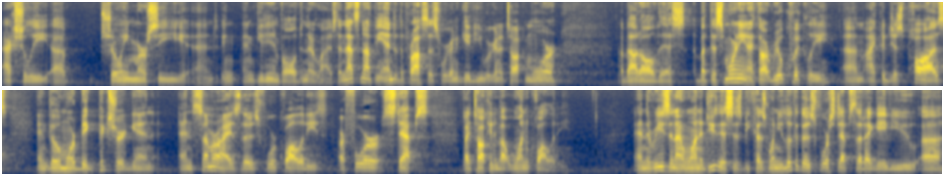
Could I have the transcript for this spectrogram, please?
actually uh, showing mercy and, and, and getting involved in their lives. And that's not the end of the process we're going to give you. We're going to talk more about all this. But this morning, I thought real quickly um, I could just pause and go more big picture again and summarize those four qualities, or four steps by talking about one quality. And the reason I want to do this is because when you look at those four steps that I gave you uh,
